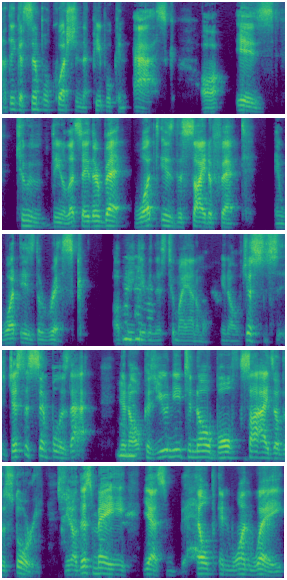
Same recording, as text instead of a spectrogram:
I think a simple question that people can ask uh, is to you know let's say their vet what is the side effect and what is the risk of me mm-hmm. giving this to my animal you know just just as simple as that you mm-hmm. know because you need to know both sides of the story you know this may yes help in one way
